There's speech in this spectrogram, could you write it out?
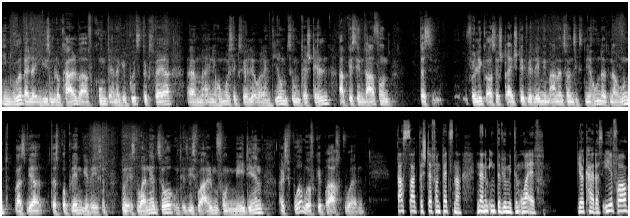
Nur weil er in diesem Lokal war, aufgrund einer Geburtstagsfeier ähm, eine homosexuelle Orientierung zu unterstellen. Abgesehen davon, dass völlig außer Streit steht, wir leben im 21. Jahrhundert. Na und, was wäre das Problem gewesen? Nur es war nicht so und es ist vor allem von Medien als Vorwurf gebracht worden. Das sagte Stefan Petzner in einem Interview mit dem ORF. Jörg Haiders Ehefrau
